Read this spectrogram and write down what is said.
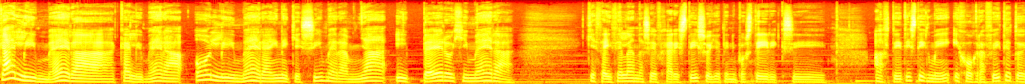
Καλημέρα, καλημέρα, όλη η μέρα είναι και σήμερα μια υπέροχη μέρα και θα ήθελα να σε ευχαριστήσω για την υποστήριξη. Αυτή τη στιγμή ηχογραφείται το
